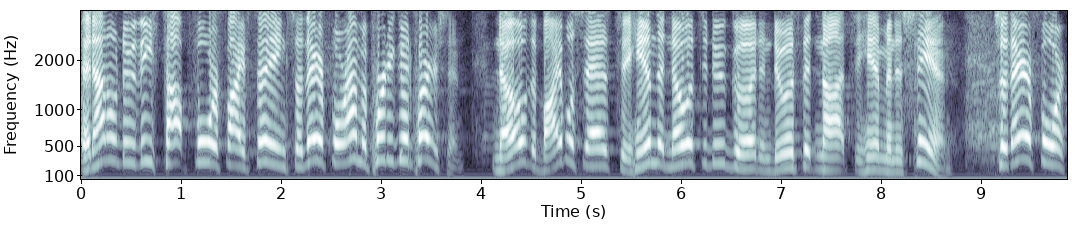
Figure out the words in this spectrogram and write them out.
and I don't do these top four or five things, so therefore I'm a pretty good person. No, the Bible says, To him that knoweth to do good and doeth it not, to him it is sin. So therefore,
